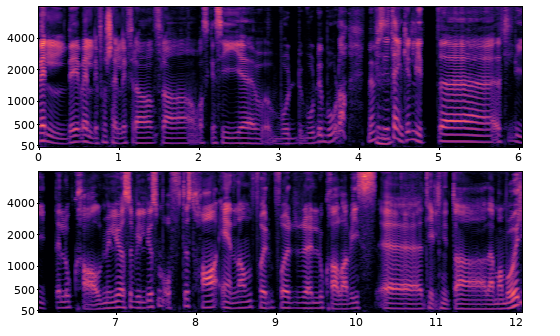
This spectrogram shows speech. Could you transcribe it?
veldig veldig forskjellig fra, fra hva skal jeg si, eh, hvor, hvor du bor. da. Men hvis vi Mm. tenker litt, eh, et lite lokalmiljø, så vil du jo som oftest ha en eller annen form for eh, lokalavis eh, tilknytta der man bor.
